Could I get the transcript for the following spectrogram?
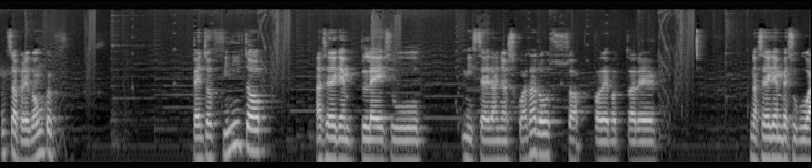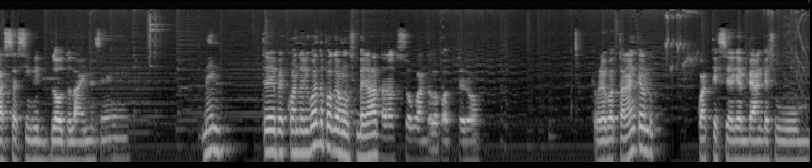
Non saprei, comunque... Penso ho finito la serie gameplay su mister Daniel Squadra Rossa, potrei portare una serie gameplay su Assassin's Creed Bloodline. Se... Mentre per quanto riguarda Pokémon Smeralda non so quando lo porterò. Vorrei portare anche un... qualche serie anche su,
